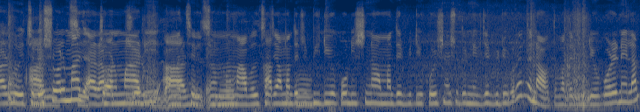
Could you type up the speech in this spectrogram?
আর হয়েছিল শোল মাছ আর আমার মা চচ্চড়ি, আমার আর আমার মা বলছে যে আমাদের। ভিডিও করিস না আমাদের ভিডিও করিস না শুধু নিজের ভিডিও করে নাও তোমাদের ভিডিও করে নিলাম।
